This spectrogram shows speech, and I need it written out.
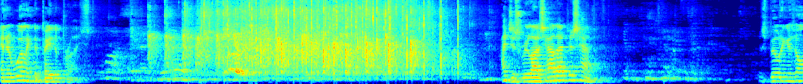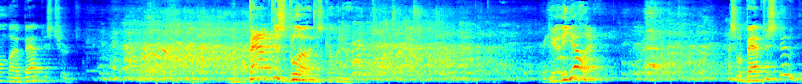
and are willing to pay the price. I just realized how that just happened. This building is owned by a Baptist church. My Baptist blood is coming out. Beginning to yell at it. That's what Baptists do.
